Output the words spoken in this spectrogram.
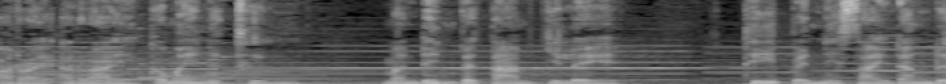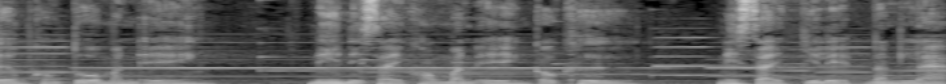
อะไรอะไรก็ไม่นึกถึง มันดิ้นไปตามกิเลสที่เป็นนิสัยดั้งเดิมของตัวมันเอง นี่นิสัยของมันเองก็คือ นิสัยกิเลสนั่นแหละ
